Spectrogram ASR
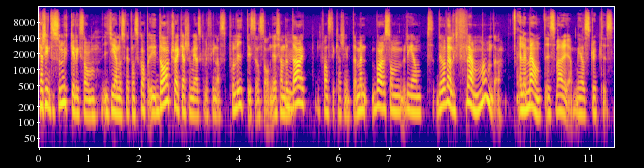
kanske inte så mycket liksom i genusvetenskap. Idag tror jag kanske mer skulle finnas politiskt en sån. Jag kände där fanns det kanske inte. Men bara som rent, det var väldigt främmande element i Sverige med striptease.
